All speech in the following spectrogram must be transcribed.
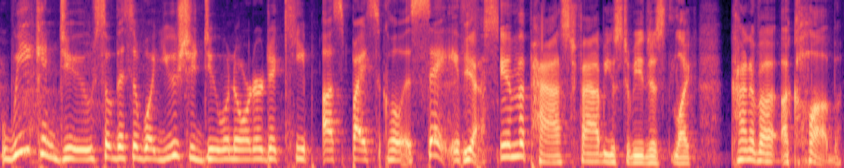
we can do, so this is what you should do in order to keep us bicyclists safe. Yes. In the past, Fab used to be just like kind of a, a club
